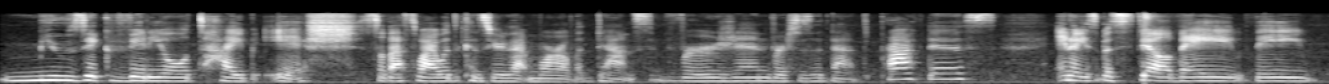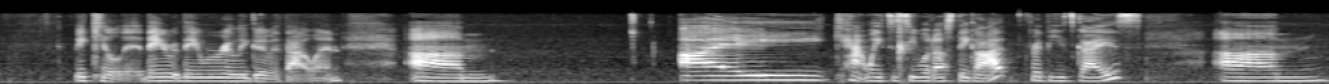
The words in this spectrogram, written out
music video type ish. So that's why I would consider that more of a dance version versus a dance practice. Anyways, but still they they they killed it. They, they were really good with that one. Um, I can't wait to see what else they got for these guys. Um,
